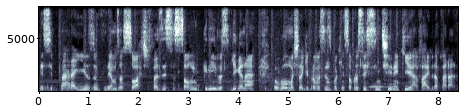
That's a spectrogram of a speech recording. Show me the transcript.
nesse paraíso. Demos a sorte de fazer esse sol incrível. Se liga na... Eu vou mostrar aqui para vocês um pouquinho, só para vocês sentirem aqui a vibe da parada.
